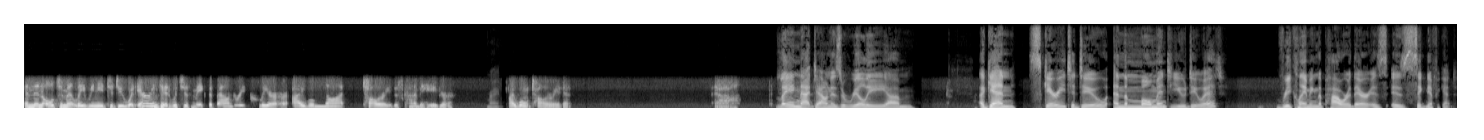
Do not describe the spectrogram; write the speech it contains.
And then ultimately, we need to do what Erin did, which is make the boundary clear. I will not tolerate this kind of behavior. Right. I won't tolerate it. Yeah. Laying that down is a really, um, again, scary to do. And the moment you do it, reclaiming the power there is is significant.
